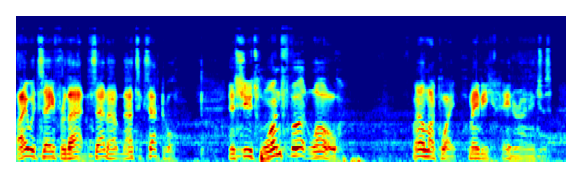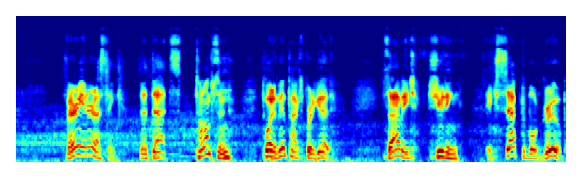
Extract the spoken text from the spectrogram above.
I would say for that setup, that's acceptable. It shoots one foot low. Well, not quite, maybe eight or nine inches. Very interesting that that's Thompson point of impact's pretty good. Savage shooting acceptable group.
